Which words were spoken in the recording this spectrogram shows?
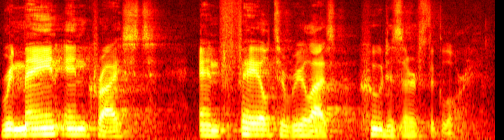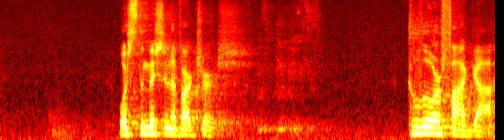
remain in Christ, and fail to realize who deserves the glory. What's the mission of our church? Glorify God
